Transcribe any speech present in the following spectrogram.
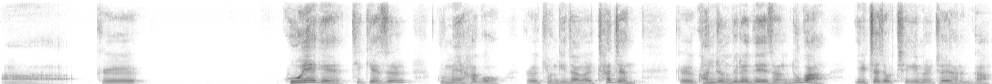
아, 그 고액의 티켓을 구매하고 그 경기장을 찾은 그 관중들에 대해서는 누가 일차적 책임을 져야 하는가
